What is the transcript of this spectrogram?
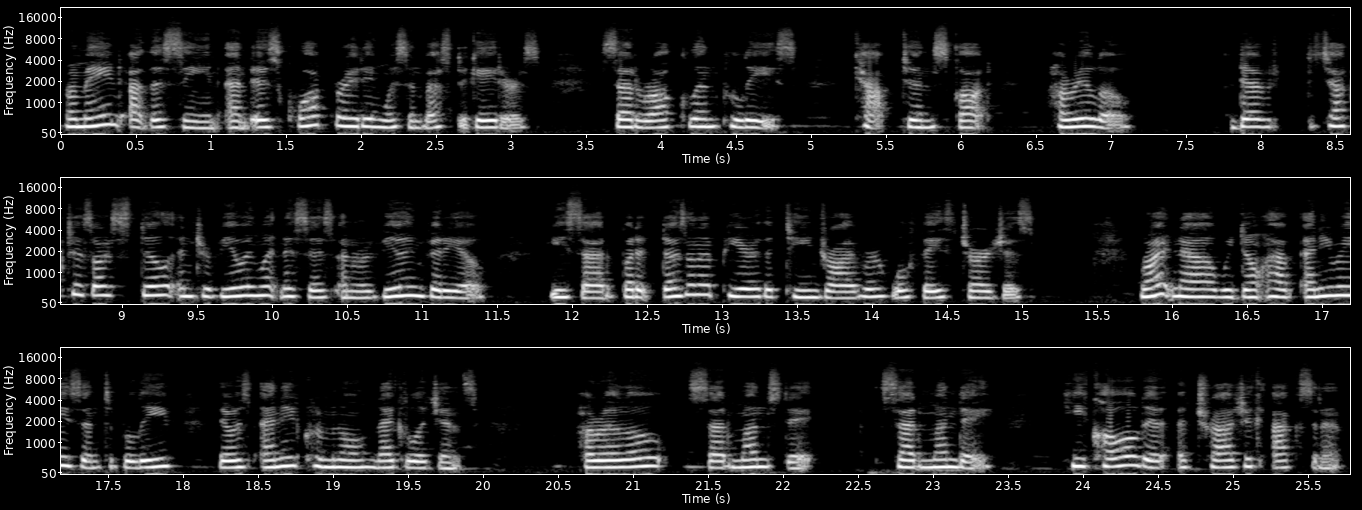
remained at the scene and is cooperating with investigators, said Rocklin Police Captain Scott Horrillo. De- detectives are still interviewing witnesses and reviewing video, he said, but it doesn't appear the teen driver will face charges. Right now, we don't have any reason to believe there was any criminal negligence, Horrillo said Monday. Said Monday. He called it a tragic accident.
